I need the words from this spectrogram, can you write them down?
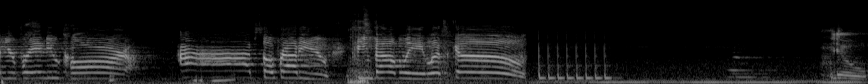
on your brand new car. Ah, I'm so proud of you. Team Valvoline, let's go. Yo,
